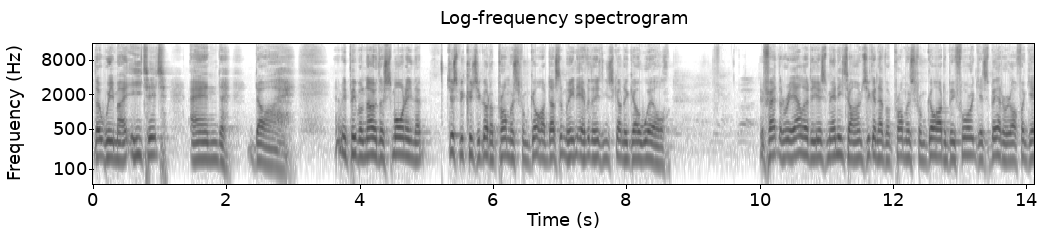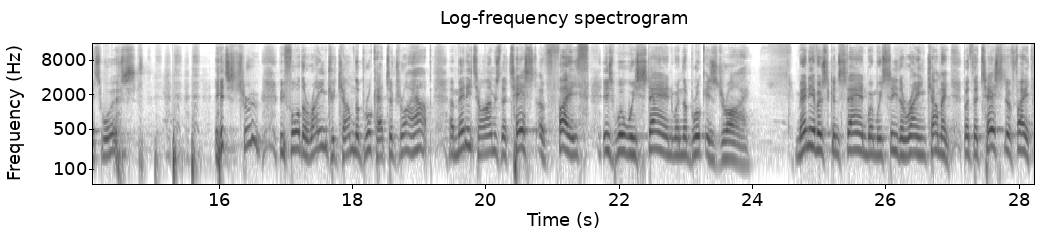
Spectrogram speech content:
that we may eat it and die. How many people know this morning that just because you've got a promise from God doesn't mean everything's going to go well? In fact, the reality is many times you can have a promise from God, and before it gets better, it often gets worse. It's true. Before the rain could come, the brook had to dry up. And many times the test of faith is will we stand when the brook is dry? Many of us can stand when we see the rain coming, but the test of faith,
